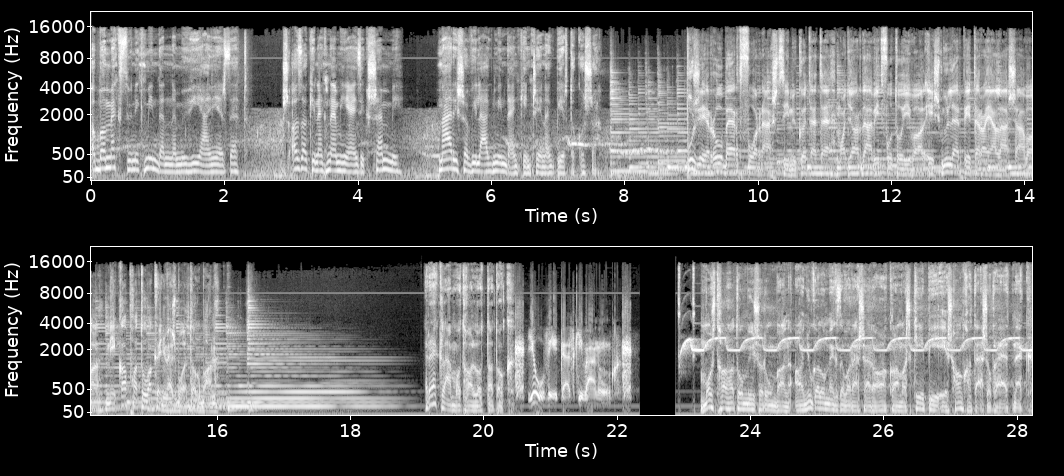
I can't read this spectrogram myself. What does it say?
abban megszűnik minden nemű hiányérzet, és az, akinek nem hiányzik semmi, már is a világ minden kincsének birtokosa. Puzsér Robert forrás című kötete Magyar Dávid fotóival és Müller Péter ajánlásával még kapható a könyvesboltokban. Reklámot hallottatok. Jó vételt kívánunk. Most hallható műsorunkban a nyugalom megzavarására alkalmas képi és hanghatások lehetnek.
